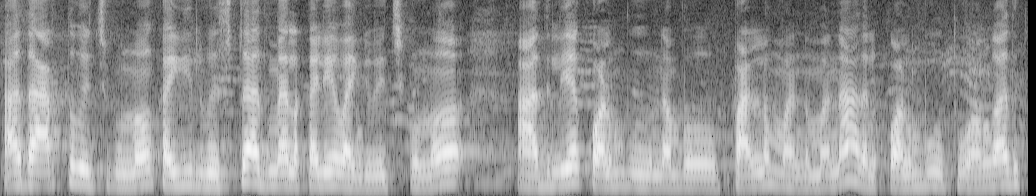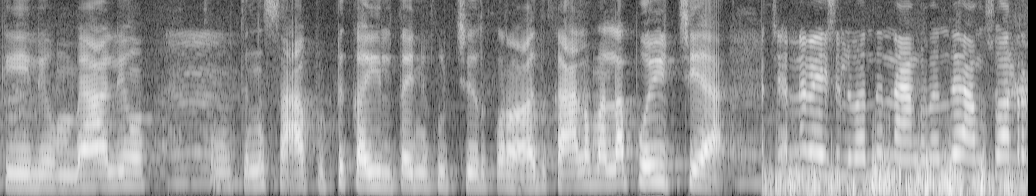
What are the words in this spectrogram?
அதை அறுத்து வச்சுக்கணும் கையில் வச்சுட்டு அது மேலே களியை வாங்கி வச்சுக்கணும். அதுலேயே குழம்பு நம்ம பள்ளம் பண்ணோம்னா அதில் குழம்பு ஊற்றுவாங்க அது கீழேயும் மேலேயும் ஊற்றுன்னு சாப்பிட்டு கையில் தண்ணி குடிச்சிருக்கிறோம் அது காலமெல்லாம் போயிடுச்சு. சின்ன வயசில் வந்து நாங்கள் வந்து அவங்க சொல்கிற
